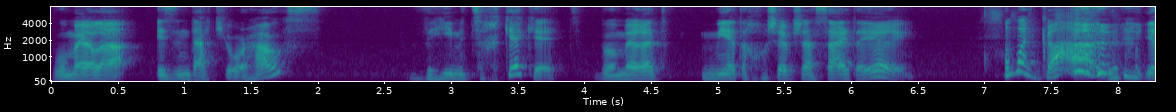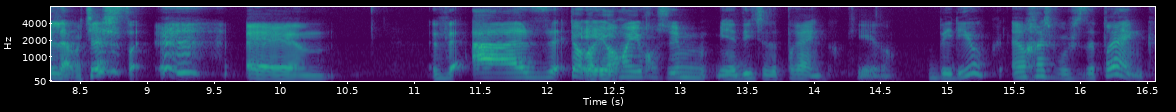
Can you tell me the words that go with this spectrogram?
הוא אומר לה, isn't that your house? והיא מצחקקת, ואומרת, מי אתה חושב שעשה את הירי? oh my god. ילדה בת 16. ואז... טוב, אה, היום היו חושבים מיידית שזה פרנק, כאילו. בדיוק, הם חשבו שזה פרנק.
